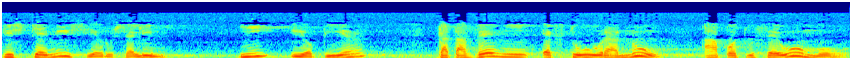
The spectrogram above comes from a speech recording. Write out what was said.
της καινής Ιερουσαλήμ ή η οποία καταβαίνει εκ του ουρανού από του Θεού μου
